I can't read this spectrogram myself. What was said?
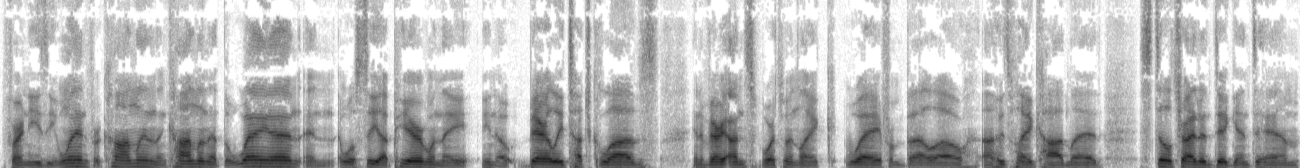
for an easy win for Conlan and then Conlan at the weigh-in and we'll see up here when they, you know, barely touch gloves in a very unsportsmanlike way from Bellew, uh, who's playing Conlan, still trying to dig into him.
